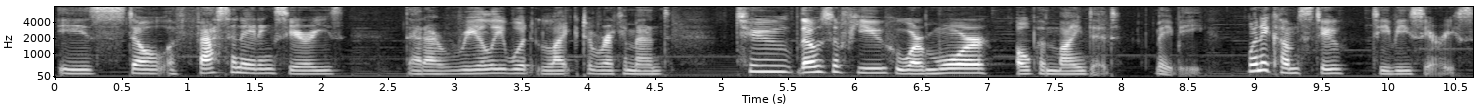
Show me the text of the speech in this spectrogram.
is still a fascinating series that I really would like to recommend to those of you who are more open minded, maybe, when it comes to TV series.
